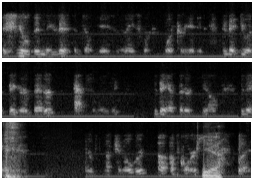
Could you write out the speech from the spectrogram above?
The Shield didn't exist until the Aces and Eights were, were created. Did they do it bigger and better? Absolutely. Did they have better, you know, did they have better production over it? Uh, of course. Yeah. But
